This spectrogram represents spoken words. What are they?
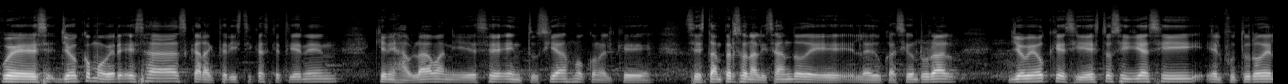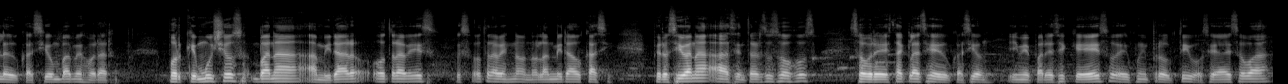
Pues yo como ver esas características que tienen quienes hablaban y ese entusiasmo con el que se están personalizando de la educación rural, yo veo que si esto sigue así, el futuro de la educación va a mejorar porque muchos van a, mirar otra vez, pues otra vez no, no la han mirado casi, pero sí van a, centrar sus ojos sobre esta clase de educación y me parece que eso es muy productivo, o sea, eso va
